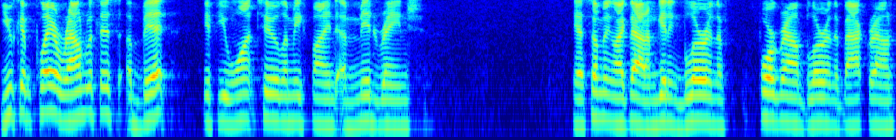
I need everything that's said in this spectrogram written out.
You can play around with this a bit if you want to. Let me find a mid-range. Yeah, something like that. I'm getting blur in the foreground, blur in the background.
